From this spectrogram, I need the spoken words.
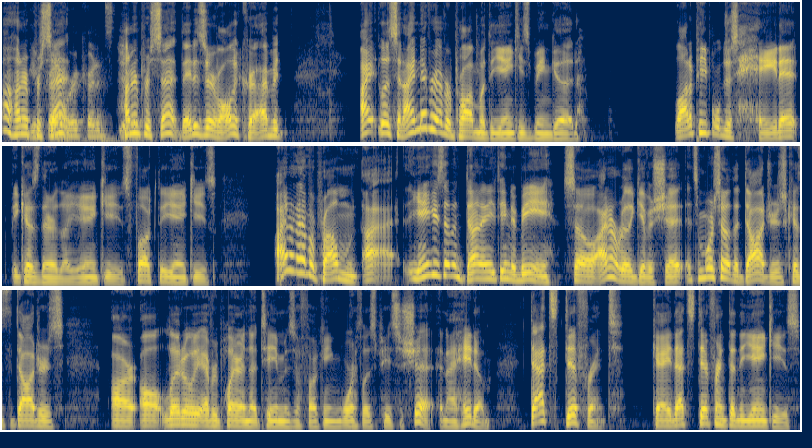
hundred percent. where credit's due. Hundred percent. They deserve all the credit. I mean, I listen. I never have a problem with the Yankees being good. A lot of people just hate it because they're the Yankees. Fuck the Yankees. I don't have a problem. I, the Yankees haven't done anything to me, so I don't really give a shit. It's more so the Dodgers because the Dodgers are all literally every player in that team is a fucking worthless piece of shit, and I hate them. That's different. Okay, that's different than the Yankees.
